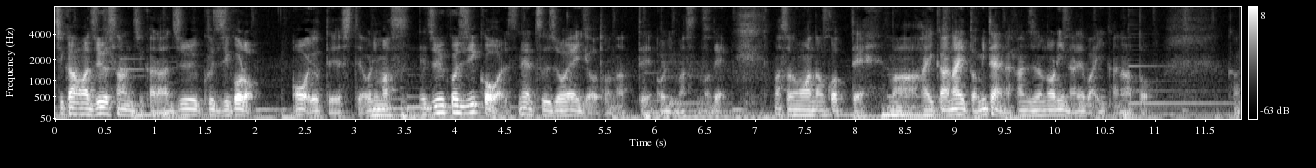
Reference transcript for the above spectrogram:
時間は13時から19時頃を予定しております。で19時以降はですね通常営業となっておりますので、まあ、そのまま残ってまあハイカーナイトみたいな感じのノリになればいいかなと考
